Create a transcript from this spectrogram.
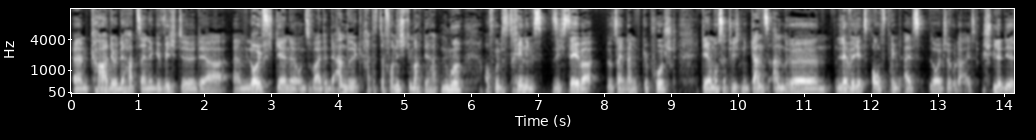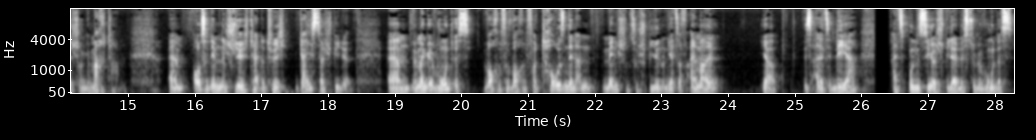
ähm, Cardio, der hat seine Gewichte, der ähm, läuft gerne und so weiter. Der andere hat es davon nicht gemacht, der hat nur aufgrund des Trainings sich selber sozusagen damit gepusht. Der muss natürlich eine ganz andere Level jetzt aufbringen als Leute oder als Spieler, die das schon gemacht haben. Ähm, außerdem eine Schwierigkeit natürlich Geisterspiele. Ähm, wenn man gewohnt ist, Woche für Woche vor Tausenden an Menschen zu spielen und jetzt auf einmal, ja, ist alles leer. Als Bundesligaspieler bist du gewohnt, dass,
